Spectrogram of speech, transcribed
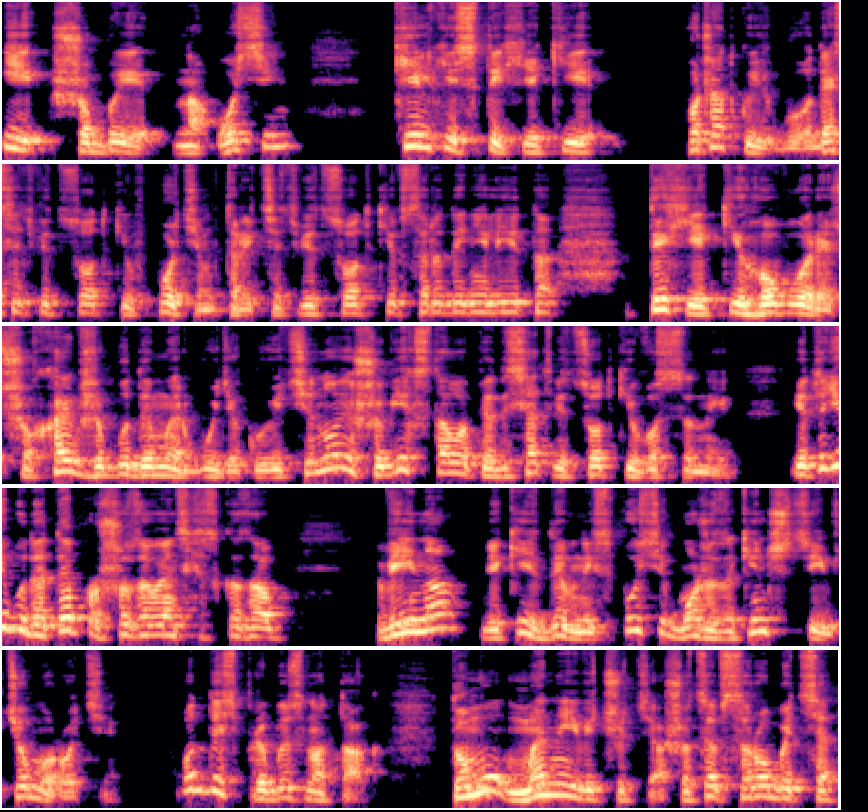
і щоби на осінь кількість тих, які спочатку їх було 10%, потім 30% в середині літа, тих, які говорять, що хай вже буде мир будь-якою ціною, щоб їх стало 50% восени. І тоді буде те, про що Зеленський сказав: війна в якийсь дивний спосіб може закінчитися і в цьому році. От десь приблизно так. Тому в мене є відчуття, що це все робиться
